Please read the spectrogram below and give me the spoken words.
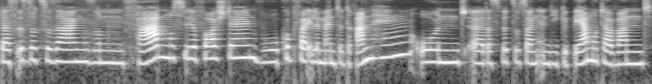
Das ist sozusagen so ein Faden, musst du dir vorstellen, wo Kupferelemente dranhängen und äh, das wird sozusagen in die Gebärmutterwand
